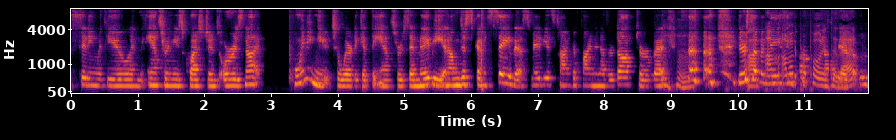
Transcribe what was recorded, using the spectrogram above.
sitting with you and answering these questions or is not pointing you to where to get the answers then maybe and i'm just going to say this maybe it's time to find another doctor but mm-hmm. there's some amazing I'm, I'm a proponent of that we,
